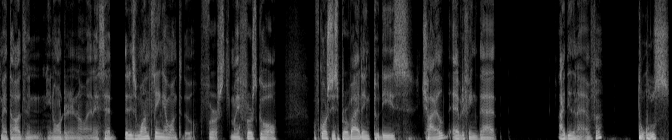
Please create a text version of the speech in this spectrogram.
my thoughts in in order, you know, and I said there is one thing I want to do first. My first goal, of course, is providing to this child everything that I didn't have, tools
